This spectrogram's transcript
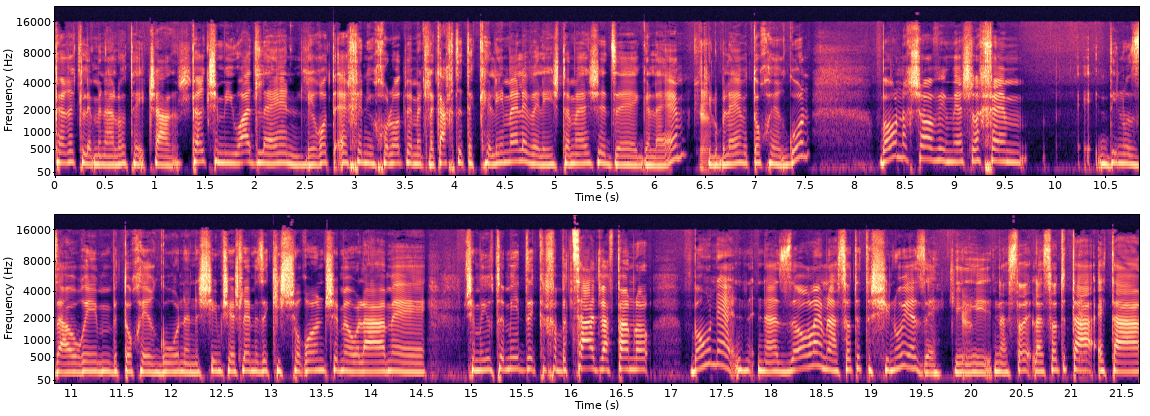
פרק למנהלות HR, פרק שמיועד להן, לראות איך הן יכולות באמת לקחת את הכלים האלה ולהשתמש את זה להם, כן. כאילו להם בתוך הארגון. בואו נחשוב אם יש לכם דינוזאורים בתוך הארגון, אנשים שיש להם איזה כישרון שמעולם, אה, שהם היו תמיד ככה בצד ואף פעם לא, בואו נ, נעזור להם לעשות את השינוי הזה, כי כן. נעשות, לעשות את ה, את ה...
